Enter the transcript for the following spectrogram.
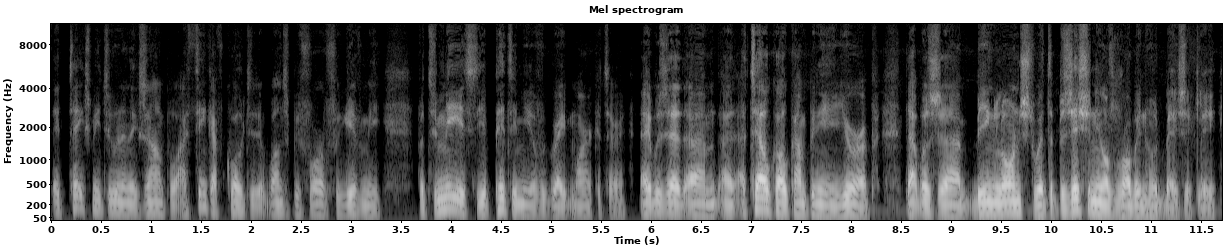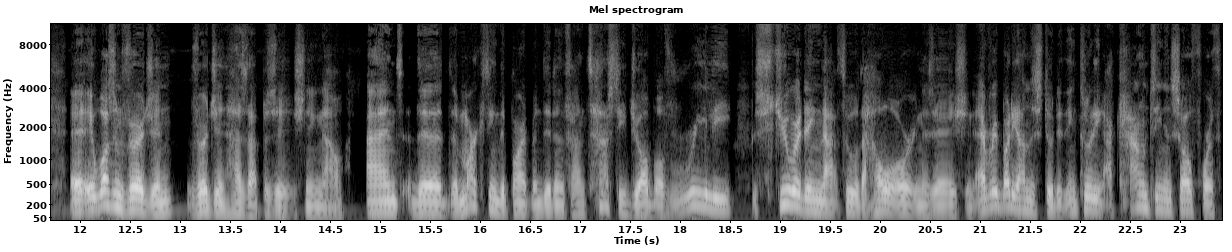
it takes me to an example. I think I've quoted it once before, forgive me. But to me, it's the epitome of a great marketer. It was a, um, a, a telco company in Europe that was uh, being launched with the positioning of Robin Hood, basically. Uh, it wasn't Virgin. Virgin has that positioning now. And the, the marketing department did a fantastic job of really stewarding that through the whole organization. Everybody understood it, including accounting and so forth.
